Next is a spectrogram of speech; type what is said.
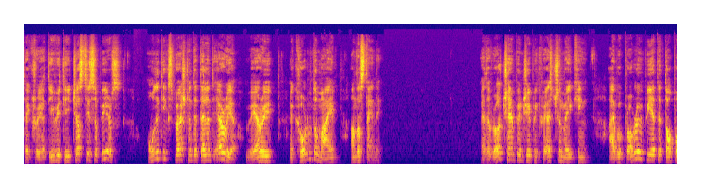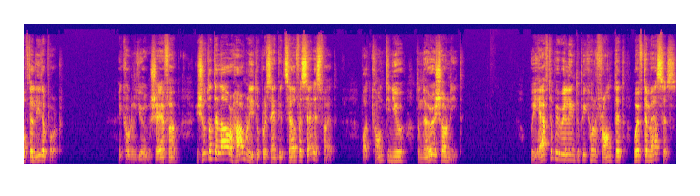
that creativity just disappears. Only the expression in the talent area vary according to my understanding. At a world championship in question making, I would probably be at the top of the leaderboard. According to Jürgen Schäfer, we should not allow harmony to present itself as satisfied, but continue to nourish our need. We have to be willing to be confronted with the masses,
